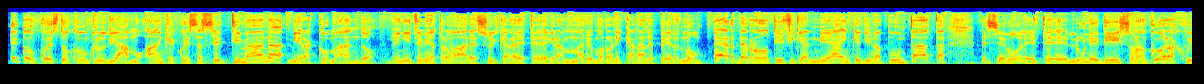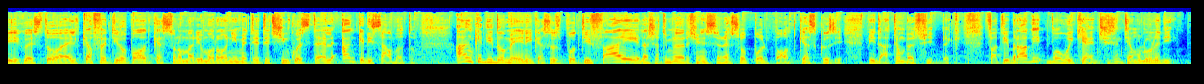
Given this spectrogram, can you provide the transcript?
E con questo concludiamo anche questa settimana. Mi raccomando, venitemi a trovare sul canale Telegram Mario Moroni Canale per non perdere notifica neanche di una puntata. E se volete, lunedì sono ancora qui. Questo è il caffettino podcast. Sono Mario Moroni. Mettete 5 stelle anche di sabato, anche di domenica su Spotify. E lasciatemi una recensione su Apple Podcast, così mi date un bel feedback. Fate i bravi, buon weekend. Ci sentiamo lunedì.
